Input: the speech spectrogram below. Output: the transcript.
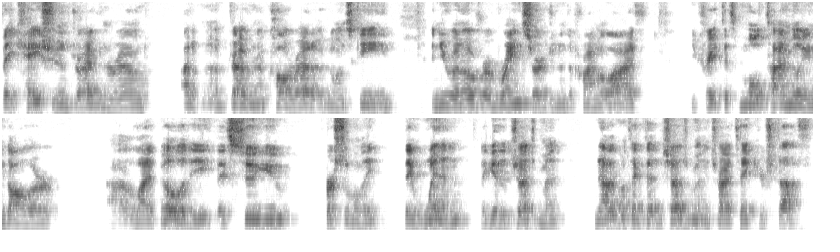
vacation driving around, I don't know, driving around Colorado going skiing, and you run over a brain surgeon in the prime of life. You create this multi-million dollar uh, liability. They sue you personally they win, they get a judgment. Now they're going to take that judgment and try to take your stuff.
